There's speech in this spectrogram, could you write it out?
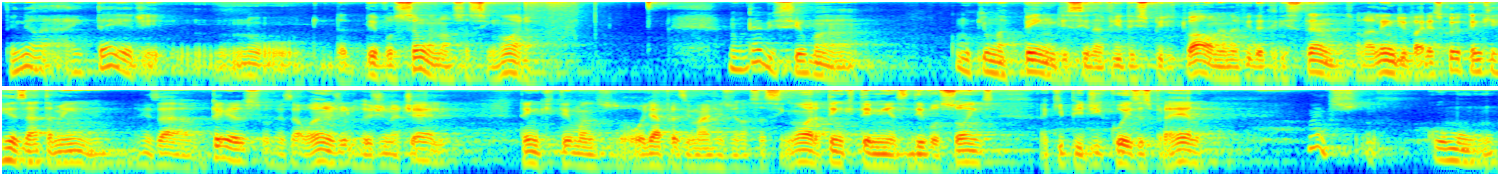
Entendeu? A ideia de, no, da devoção à Nossa Senhora não deve ser uma como que um apêndice na vida espiritual, né, na vida cristã. Além de várias coisas, tem que rezar também, rezar o terço, rezar o ângelo, Regina Celli, tem que ter umas, olhar para as imagens de Nossa Senhora, tem que ter minhas devoções, aqui pedir coisas para ela, mas como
